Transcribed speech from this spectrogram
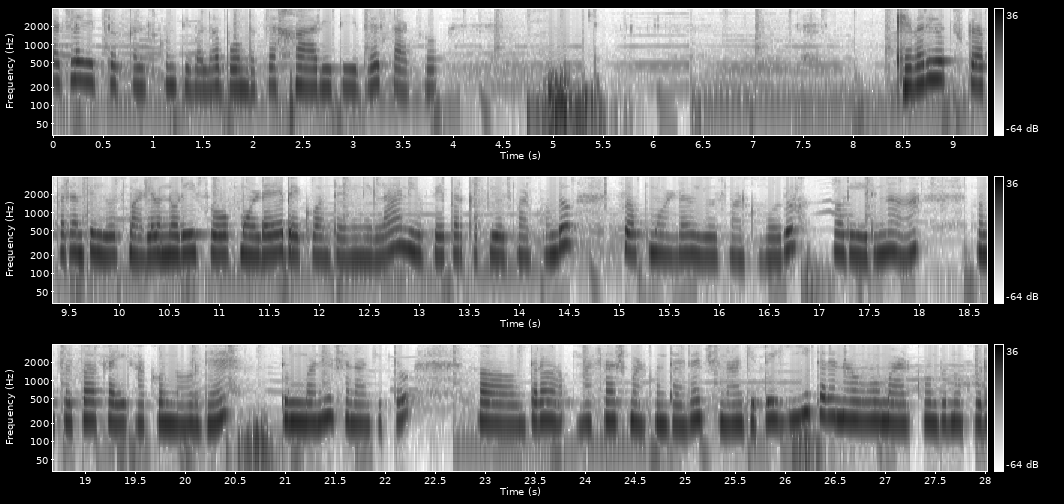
ಕಡಲೆ ಹಿಟ್ಟು ಕಳ್ಸ್ಕೊತೀವಲ್ಲ ಬೋಂಡಕ್ಕೆ ಆ ರೀತಿ ಇದ್ದರೆ ಸಾಕು. ಎವರ್ ಯೂತ್ ಸ್ಕ್ರಬ್ಬರ್ ಅಂತೂ ಯೂಸ್ ಮಾಡಲಿ. ನೋಡಿ ಸೋಪ್ ಮೋಲ್ಡೇ ಬೇಕು ಅಂತ ಏನಿಲ್ಲ. ನೀವು ಪೇಪರ್ ಕಪ್ ಯೂಸ್ ಮಾಡಿಕೊಂಡು ಸೋಪ್ ಮೋಲ್ಡ್ ಯೂಸ್ ಮಾಡ್ಕೋಬೋದು. ನೋಡಿ ಇದನ್ನು ಒಂದು ಸ್ವಲ್ಪ ಕೈಗೆ ಹಾಕ್ಕೊಂಡು ನೋಡಿದೆ. ತುಂಬಾ ಚೆನ್ನಾಗಿತ್ತು. ಒಂಥರ ಮಸಾಜ್ ಮಾಡ್ಕೊತಾ ಇದ್ದರೆ ಚೆನ್ನಾಗಿತ್ತು. ಈ ಥರ ನಾವು ಮಾಡಿಕೊಂಡು ಕೂಡ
